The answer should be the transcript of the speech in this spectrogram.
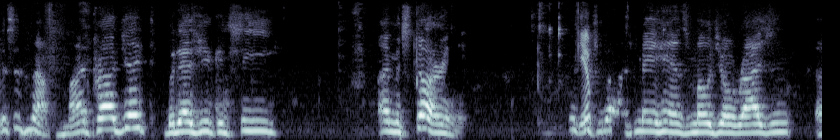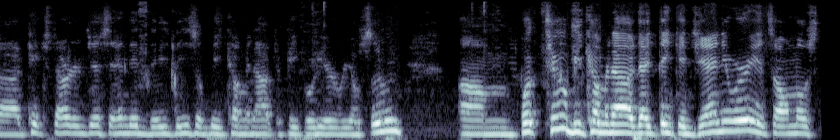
This is not my project, but as you can see, I'm a star in it. This Yep. is Raj Mayhan's Mojo Rising. Uh, Kickstarter just ended. These, these will be coming out to people here real soon. Um, book two will be coming out, I think, in January. It's almost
